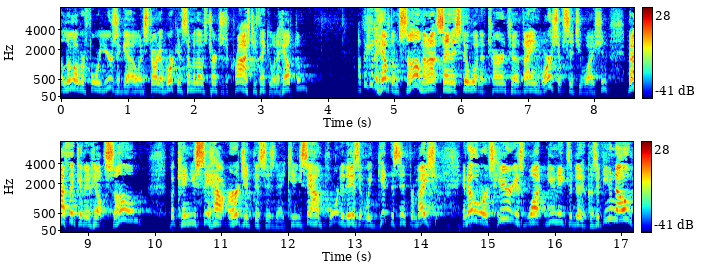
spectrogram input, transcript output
a little over four years ago and started working some of those churches of Christ, do you think it would have helped them? I think it would have helped them some. I'm not saying they still wouldn't have turned to a vain worship situation, but I think it would helped some. But can you see how urgent this is now? Can you see how important it is that we get this information? In other words, here is what you need to do. Because if you know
